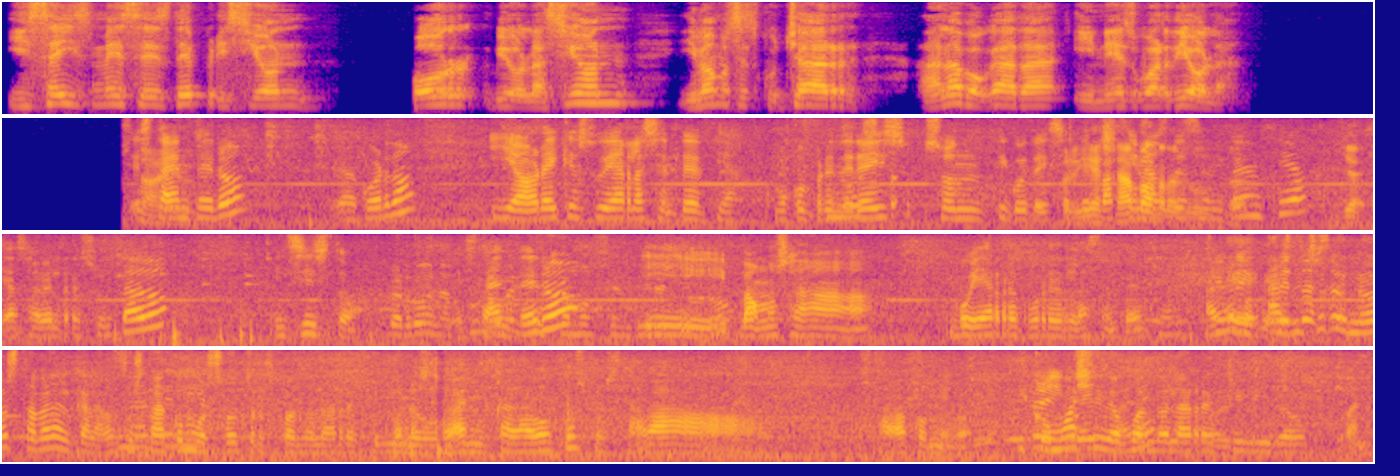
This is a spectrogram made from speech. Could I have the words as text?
y seis meses de prisión por violación. Y vamos a escuchar a la abogada Inés Guardiola. Está entero, ¿de acuerdo? Y ahora hay que estudiar la sentencia. Como comprenderéis, son 57 Pero ya sabe páginas de sentencia, Ya- ya sabe el resultado. Insisto, está entero y vamos a voy a recurrir la sentencia. ¿vale? Has dicho que no estaba en el calabozo, estaba con vosotros cuando la ha recibido. Bueno, estaba en el calabozo, pero estaba, estaba conmigo. ¿Y cómo ha sido ¿Vale? cuando la ha recibido? Bueno,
